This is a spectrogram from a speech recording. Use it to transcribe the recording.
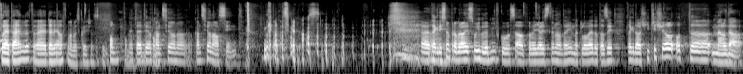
To je ten, to je Danny Elfman ve skutečnosti. Pom, pom. Ne, to je tyho kancional, kancional synth. Eh, tak když jsme probrali svůj hudební vkus a odpověděli jste na tady metlové dotazy, tak další přišel od eh, Melda,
